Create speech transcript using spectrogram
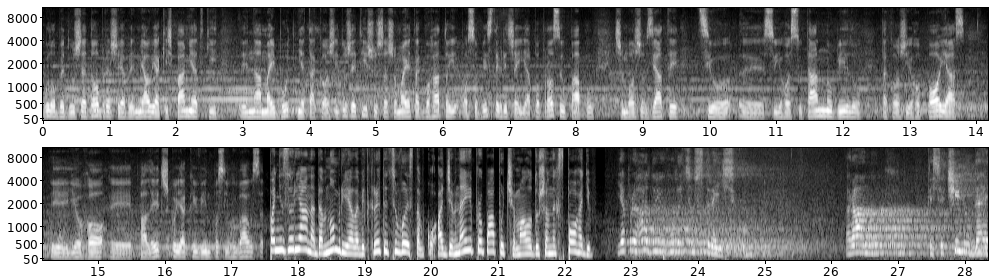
було би дуже добре, що я би мав якісь пам'ятки е, на майбутнє також. І дуже тішуся, що маю так багато особистих речей. Я попросив папу, чи можу взяти цю е, його сутанну білу, також його пояс, його е, паличку, якою він послугувався. Пані Зоряна давно мріяла відкрити цю виставку, адже в неї про папу чимало душевних спогадів. Я пригадую вулицю Стрийську. Ранок, тисячі людей.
